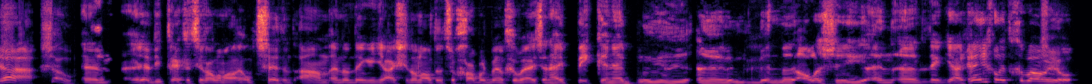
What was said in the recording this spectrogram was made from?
Ja, Zo. En eh, ja, die trekt het zich allemaal ontzettend aan. En dan denk ik, ja, als je dan altijd zo grappig bent geweest. En hij pik en hij met alles. En dan denk ik, ja, regel het gewoon, joh.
